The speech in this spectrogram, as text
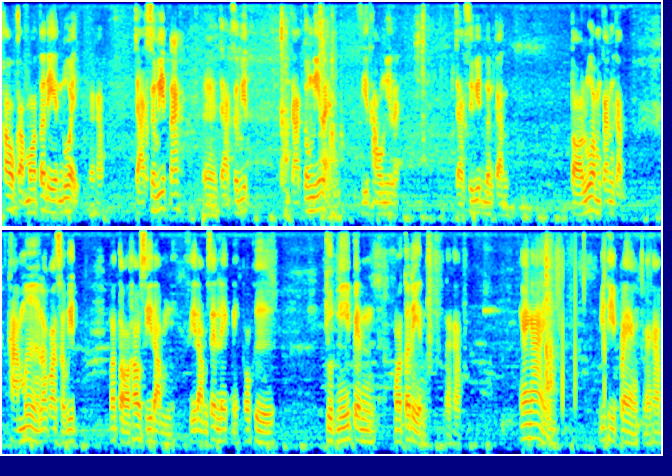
เข้ากับมอเตอร์เดนด้วยนะครับ จากสวิตนะเออจากสวิตจากตรงนี้แหละ สีเทานี่แหละ จากสวิตเหมือนกัน ต่อร่วมกันกับไทม์เมอร์แล้วก็สวิตมาต่อเข้าสีดำสีดำเส้นเล็กนี่ก็คือ จุดนี้เป็นมอเตอร์เดนนะครับ ง่ายๆ วิธีแปลงนะครับ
